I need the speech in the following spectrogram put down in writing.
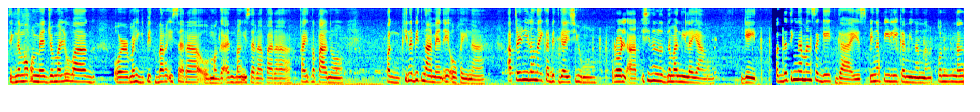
Tignan mo kung medyo maluwag or mahigpit bang isara o magaan bang isara para kahit papano pag kinabit namin, eh okay na. After nilang naikabit guys yung roll up, isinunod naman nila yung gate. Pagdating naman sa gate guys, pinapili kami ng, ng, ng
